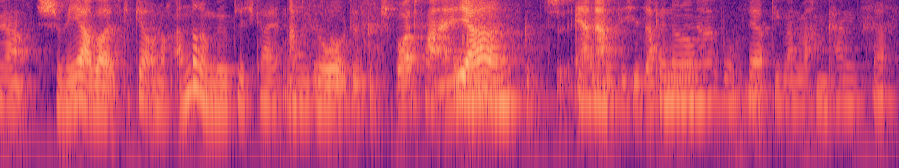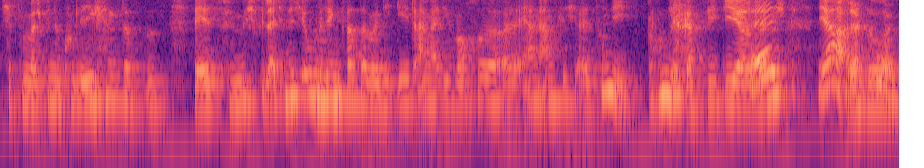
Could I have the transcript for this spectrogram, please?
ja. schwer, aber es gibt ja auch noch andere Möglichkeiten. Absolut. So. Es gibt Sportvereine, ja. es gibt ehrenamtliche Sachen, genau. ne, wo, ja. die man machen kann. Ich habe zum Beispiel eine Kollegin, das wäre jetzt für mich vielleicht nicht unbedingt mhm. was, aber die geht einmal die Woche äh, ehrenamtlich als Hundi, Hundegassi-Geherin. Echt? Ja, also cool.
